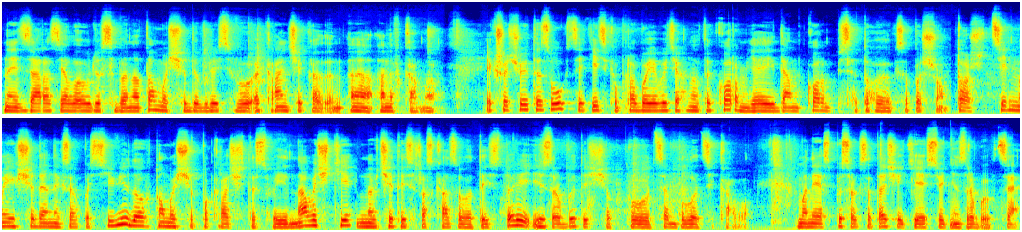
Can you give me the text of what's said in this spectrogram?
Навіть зараз я ловлю себе на тому, що дивлюсь в екранчик, а а не в камеру. Якщо чуєте звук, це тітька пробує витягнути корм, я їй дам корм після того, як запишу. Тож, ціль моїх щоденних записів відео в тому, щоб покращити свої навички, навчитись розказувати історії і зробити, щоб це було цікаво. У мене є список задач, які я сьогодні зробив. Це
